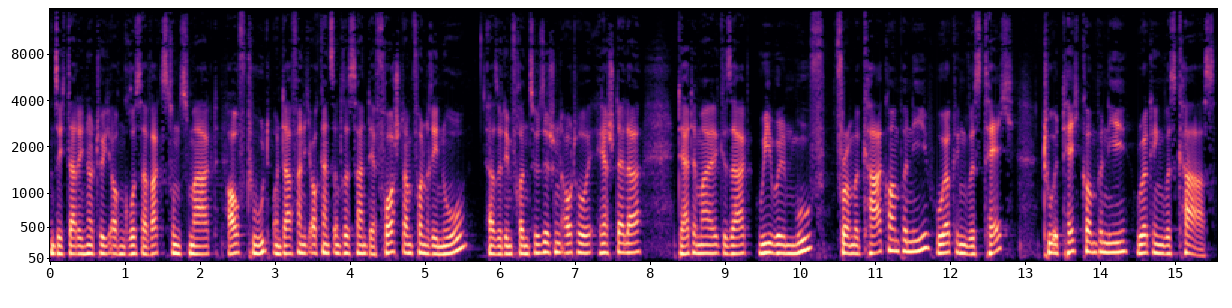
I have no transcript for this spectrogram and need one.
und sich dadurch natürlich auch ein großer Wachstumsmarkt auftut. Und da fand ich auch ganz interessant, der Vorstand von Renault, also dem französischen Autohersteller, der hatte mal gesagt, we will move from a car company working with tech to a tech company working with cars.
